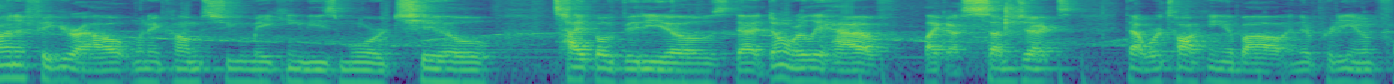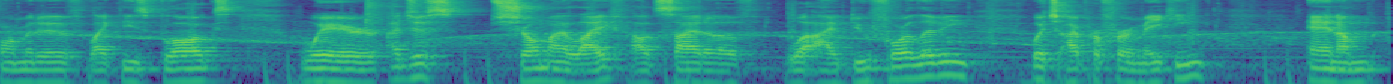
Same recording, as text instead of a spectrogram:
Trying to figure out when it comes to making these more chill type of videos that don't really have like a subject that we're talking about and they're pretty informative like these vlogs where I just show my life outside of what I do for a living which I prefer making and I'm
